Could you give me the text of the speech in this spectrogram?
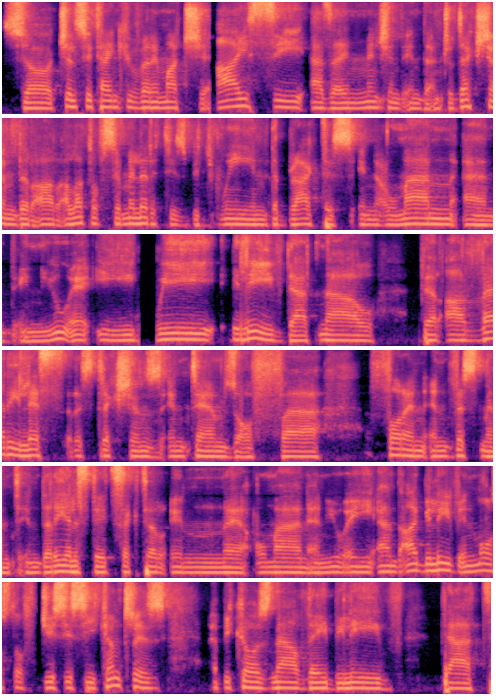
So, Chelsea, thank you very much. I see, as I mentioned in the introduction, there are a lot of similarities between the practice in Oman and in UAE. We believe that now there are very less restrictions in terms of uh, foreign investment in the real estate sector in uh, Oman and UAE. And I believe in most of GCC countries, uh, because now they believe that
